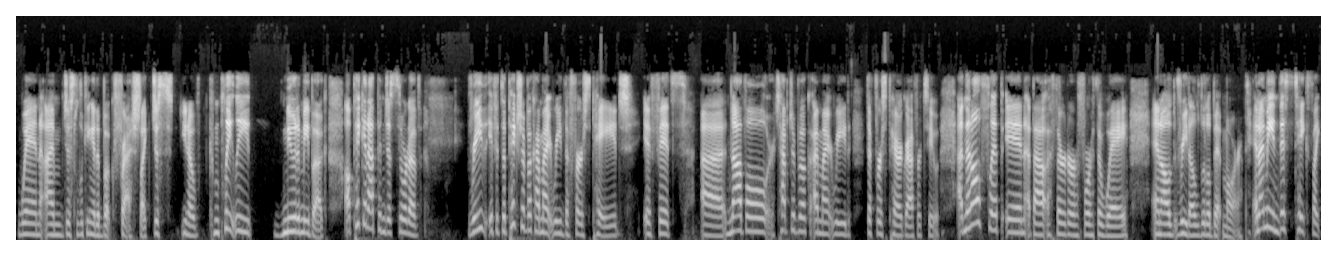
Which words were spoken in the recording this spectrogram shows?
when I'm just looking at a book fresh, like just, you know, completely new to me book. I'll pick it up and just sort of read if it's a picture book i might read the first page. If it's a novel or chapter book i might read the first paragraph or two. And then i'll flip in about a third or a fourth away and i'll read a little bit more. And i mean this takes like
